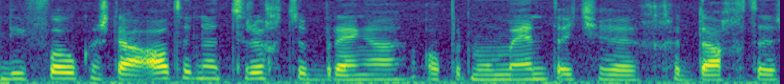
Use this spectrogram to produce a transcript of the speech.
En die focus daar altijd naar terug te brengen op het moment dat je gedachten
